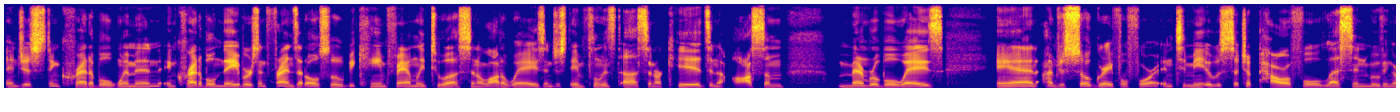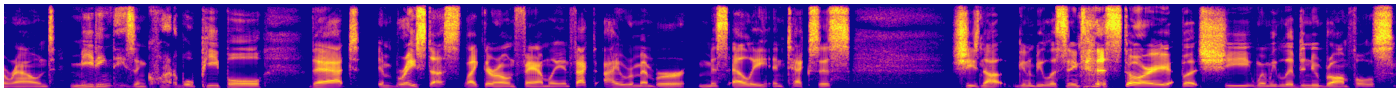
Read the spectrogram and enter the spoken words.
And just incredible women, incredible neighbors and friends that also became family to us in a lot of ways and just influenced us and our kids in awesome, memorable ways. And I'm just so grateful for it. And to me, it was such a powerful lesson moving around, meeting these incredible people that embraced us like their own family. In fact, I remember Miss Ellie in Texas. She's not going to be listening to this story, but she, when we lived in New Braunfels,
